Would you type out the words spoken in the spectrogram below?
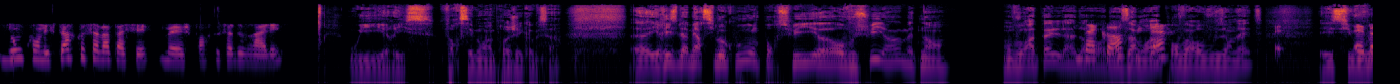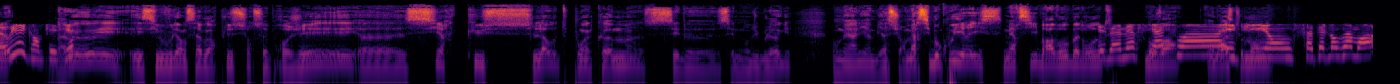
Donc, on espère que ça va passer. Mais je pense que ça devrait aller. Oui, Iris, forcément un projet comme ça. Euh, Iris, bah, merci beaucoup. On poursuit, euh, on vous suit hein, maintenant. On vous rappelle là dans, un super. mois pour voir où vous en êtes. Et si vous Eh ben voulez- oui, avec grand Bah plaisir. oui, oui, oui. Et si vous voulez en savoir plus sur ce projet, euh, circusloud.com, c'est le, c'est le nom du blog. On met un lien bien sûr. Merci beaucoup Iris. Merci, bravo, bonne route. Eh ben, merci Bon à vent. toi. Embrasse Et tout le puis, monde. on s'appelle dans un mois.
